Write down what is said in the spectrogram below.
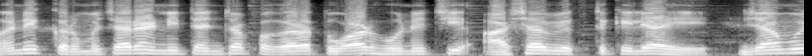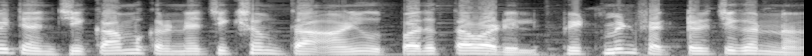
अनेक कर्मचाऱ्यांनी त्यांच्या पगारात वाढ होण्याची आशा व्यक्त केली आहे ज्यामुळे त्यांची काम करण्याची क्षमता आणि उत्पादकता वाढेल. फिटमेंट फॅक्टरची गणना.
